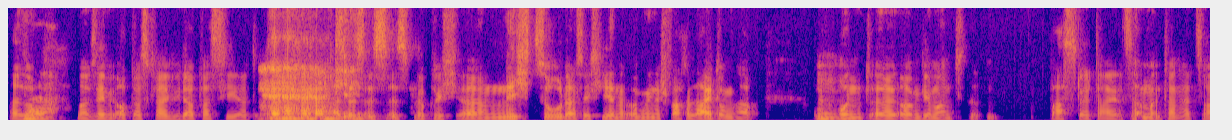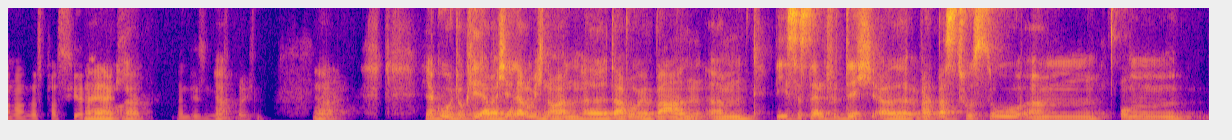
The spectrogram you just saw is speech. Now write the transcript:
Also ja. mal sehen, ob das gleich wieder passiert. okay. Also es ist, ist wirklich äh, nicht so, dass ich hier eine, irgendwie eine schwache Leitung habe mhm. und äh, irgendjemand bastelt da jetzt am Internet, sondern das passiert ja, ja, in diesen Gesprächen. Ja. Ja gut, okay, aber ich erinnere mich noch an äh, da, wo wir waren. Ähm, wie ist es denn für dich? Äh, was, was, tust du, ähm, um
